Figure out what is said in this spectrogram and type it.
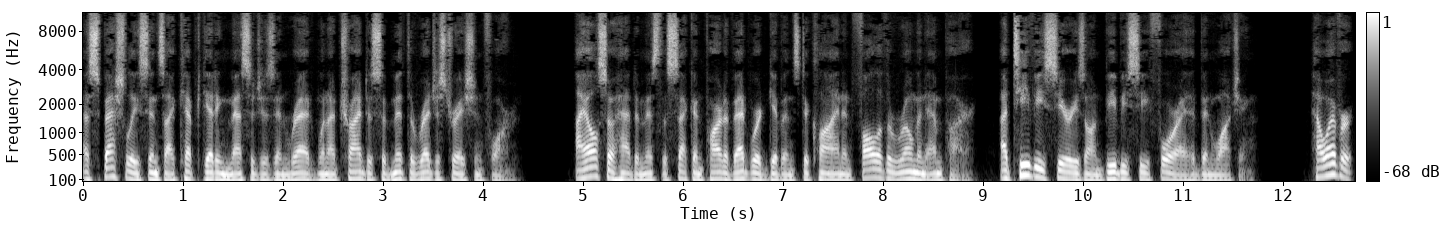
especially since I kept getting messages in red when I tried to submit the registration form. I also had to miss the second part of Edward Gibbon's Decline and Fall of the Roman Empire, a TV series on BBC 4 I had been watching. However,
